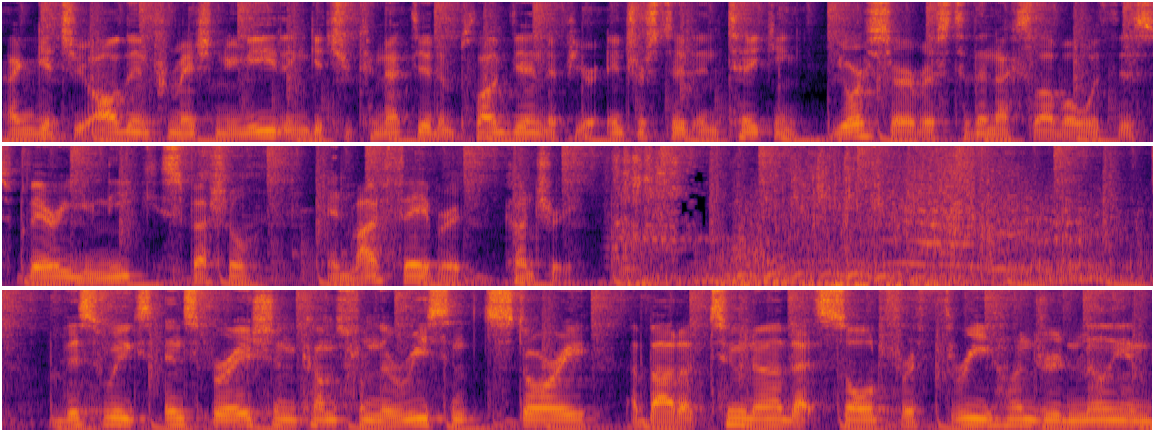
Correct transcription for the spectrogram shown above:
I can get you all the information you need and get you connected and plugged in if you're interested in taking your service to the next level with this very unique, special, and my favorite country. This week's inspiration comes from the recent story about a tuna that sold for $300 million.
